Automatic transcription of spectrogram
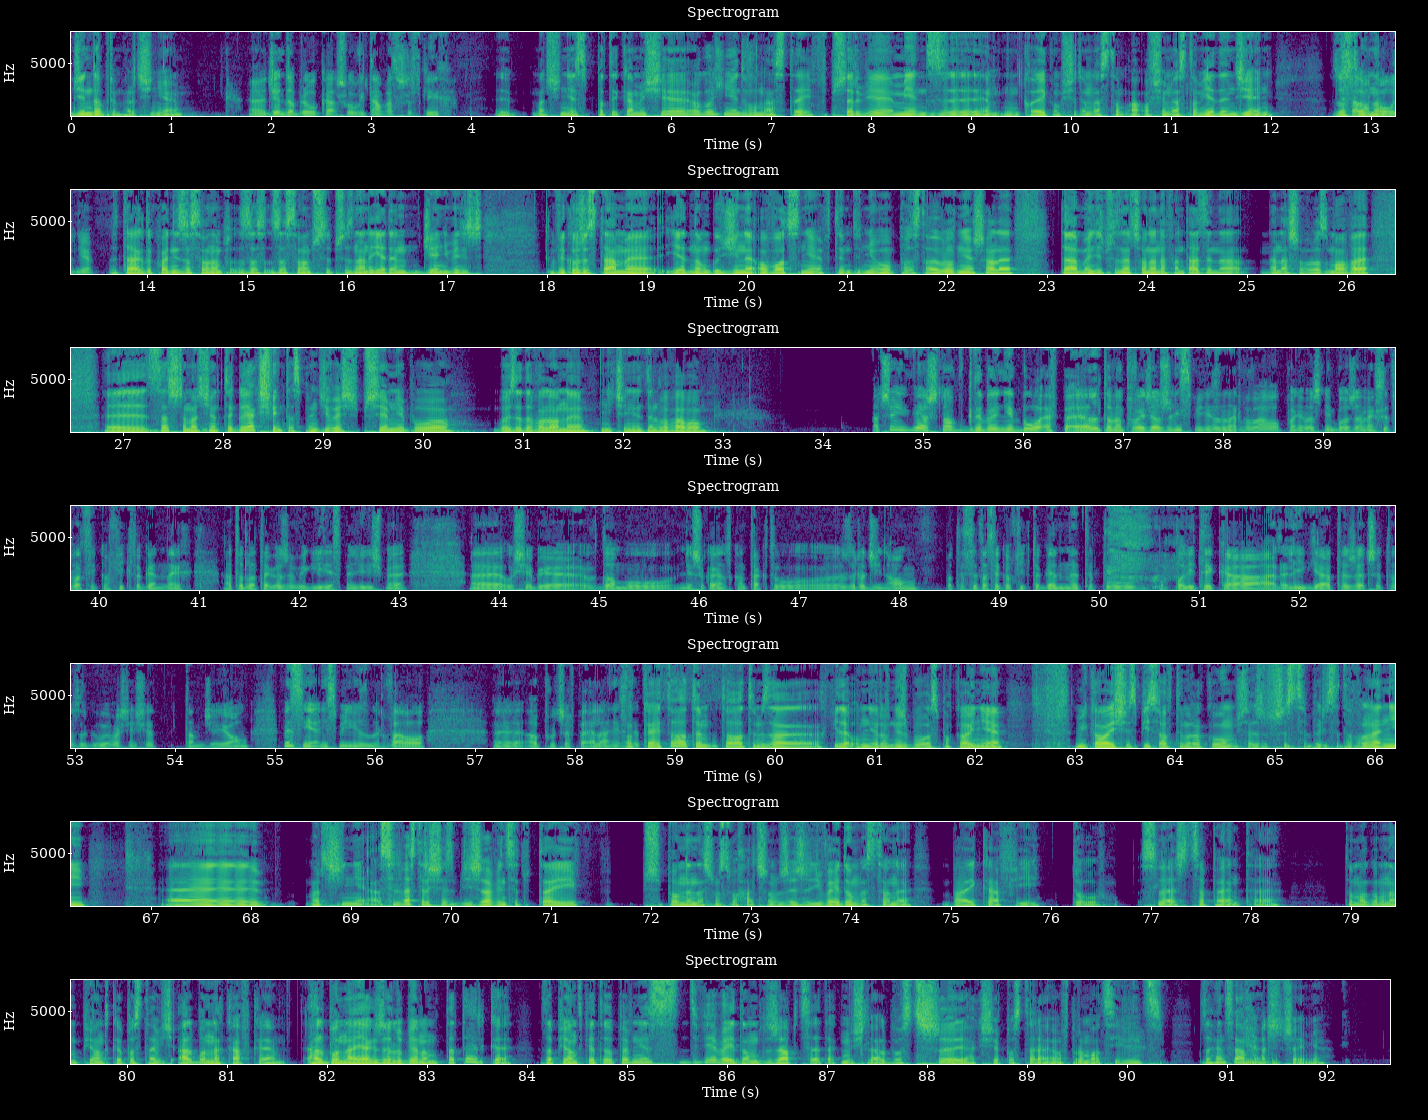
Dzień dobry, Marcinie. E, dzień dobry, Łukaszu. Witam Was wszystkich. E, Marcinie, spotykamy się o godzinie 12 w przerwie między kolejką 17 a 18. Jeden dzień. Został Samo nam, południe. Tak, dokładnie. Został nam, został nam przyznany jeden dzień, więc wykorzystamy jedną godzinę owocnie w tym dniu, pozostałe również, ale ta będzie przeznaczona na fantazję, na, na naszą rozmowę. Yy, zacznę Marcin od tego, jak święta spędziłeś. Przyjemnie było? Byłeś zadowolony? Nic cię nie zdenerwowało? Znaczy, wiesz, no, gdyby nie było FPL, to bym powiedział, że nic mnie nie zdenerwowało, ponieważ nie było żadnych sytuacji konfliktogennych, a to dlatego, że Wigilię spędziliśmy e, u siebie w domu, nie szukając kontaktu e, z rodziną, bo te sytuacje konfliktogenne typu polityka, religia, te rzeczy, to z reguły właśnie się tam dzieją. Więc nie, nic mnie nie zdenerwowało. E, oprócz FPL-a niestety. Okej, okay, to, o tym, to o tym za chwilę. U mnie również było spokojnie. Mikołaj się spisał w tym roku. Myślę, że wszyscy byli zadowoleni. Eee, Marcinie, a Sylwester się zbliża, więc ja tutaj przypomnę naszym słuchaczom, że jeżeli wejdą na stronę buycoffee2 slash cpnt, to mogą nam piątkę postawić albo na kawkę, albo na jakże lubioną taterkę za piątkę to pewnie z dwie wejdą w żabce, tak myślę, albo z trzy, jak się postarają w promocji, więc zachęcamy Acz... uprzejmie.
